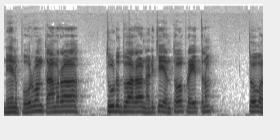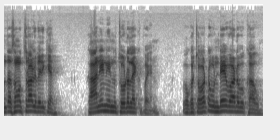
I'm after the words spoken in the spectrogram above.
నేను పూర్వం తామరా తూడు ద్వారా నడిచే ఎంతో ప్రయత్నంతో వంద సంవత్సరాలు వెతికాను కానీ నిన్ను చూడలేకపోయాను. ఒకచోట ఉండేవాడవు కావు.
